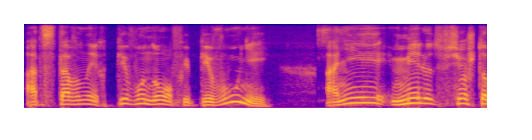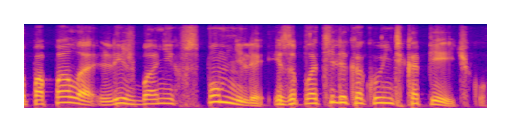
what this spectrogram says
отставных пивунов и пивуней, они мелют все, что попало, лишь бы о них вспомнили и заплатили какую-нибудь копеечку.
